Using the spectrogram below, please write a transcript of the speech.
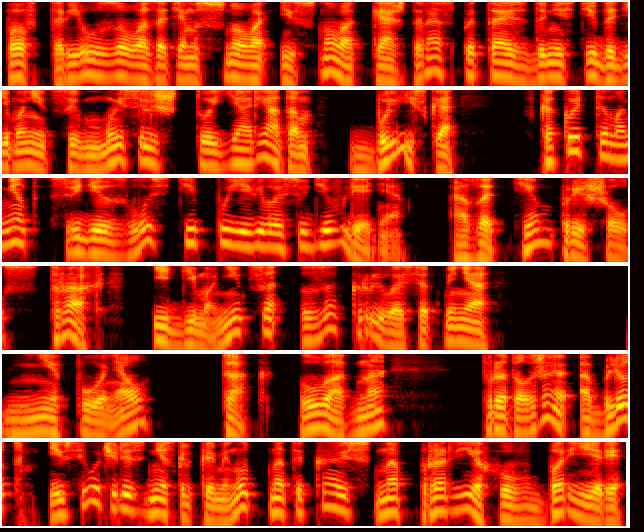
повторил зов, а затем снова и снова, каждый раз пытаясь донести до демоницы мысль, что я рядом, близко. В какой-то момент среди злости появилось удивление, а затем пришел страх, и демоница закрылась от меня – «Не понял. Так, ладно». Продолжаю облет и всего через несколько минут натыкаюсь на прореху в барьере,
